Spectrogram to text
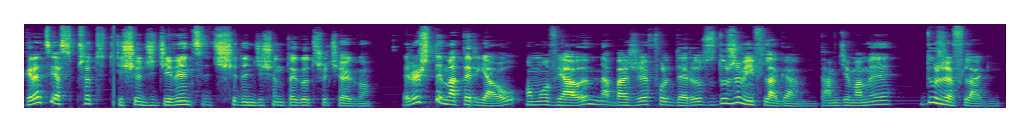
Grecja sprzed 1973. Resztę materiału omawiałem na bazie folderu z dużymi flagami, tam gdzie mamy duże flagi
